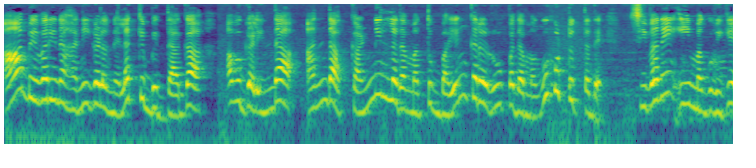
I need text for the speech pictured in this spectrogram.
ಆ ಬೆವರಿನ ಹನಿಗಳು ನೆಲಕ್ಕೆ ಬಿದ್ದಾಗ ಅವುಗಳಿಂದ ಅಂದ ಕಣ್ಣಿಲ್ಲದ ಮತ್ತು ಭಯಂಕರ ರೂಪದ ಮಗು ಹುಟ್ಟುತ್ತದೆ. ಶಿವನೇ ಈ ಮಗುವಿಗೆ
